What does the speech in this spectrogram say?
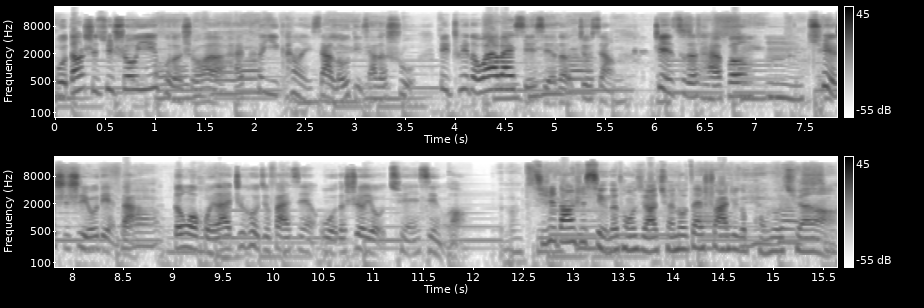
我当时去收衣服的时候啊，还特意看了一下楼底下的树，被吹得歪歪斜斜的，就想这次的台风，嗯，确实是有点大。等我回来之后，就发现我的舍友全醒了。其实当时醒的同学啊，全都在刷这个朋友圈啊。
